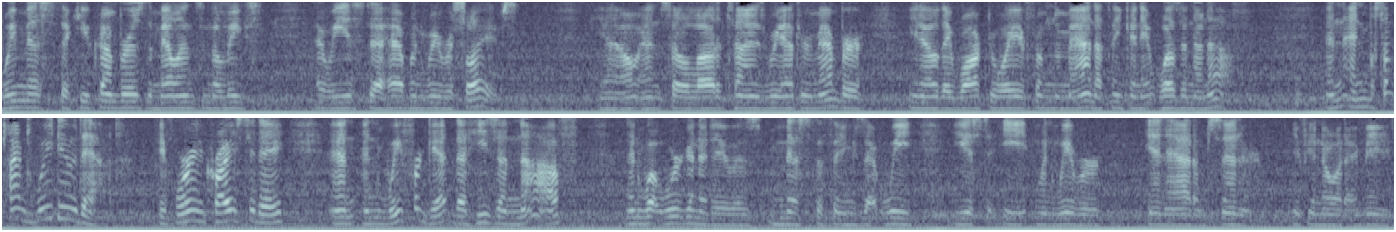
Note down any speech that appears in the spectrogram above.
We miss the cucumbers, the melons, and the leeks that we used to have when we were slaves you know and so a lot of times we have to remember you know they walked away from the manna thinking it wasn't enough and and sometimes we do that if we're in christ today and and we forget that he's enough then what we're going to do is miss the things that we used to eat when we were in adam's center if you know what i mean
